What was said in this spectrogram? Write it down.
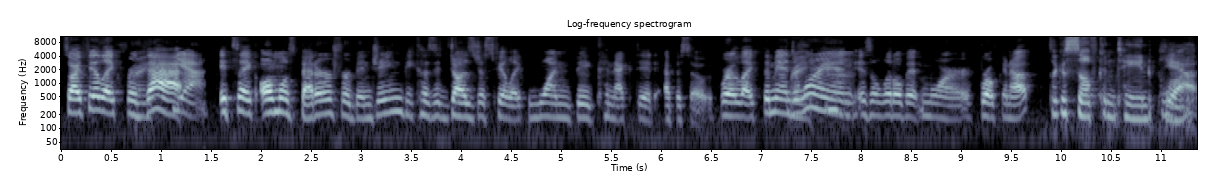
So I feel like for Right. that, yeah. it's like almost better for binging because it does just feel like one big connected episode. Where like The Mandalorian Mhm. is a little bit more broken up. It's like a self-contained plot. Yeah,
